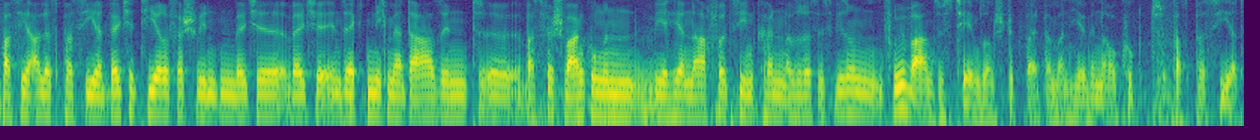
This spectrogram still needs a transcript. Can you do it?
was hier alles passiert, welche Tiere verschwinden, welche, welche Insekten nicht mehr da sind, äh, was für Schwankungen wir hier nachvollziehen können. Also das ist wie so ein Frühwarnsystem. System so ein Stück weit, wenn man hier genau guckt, was passiert.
